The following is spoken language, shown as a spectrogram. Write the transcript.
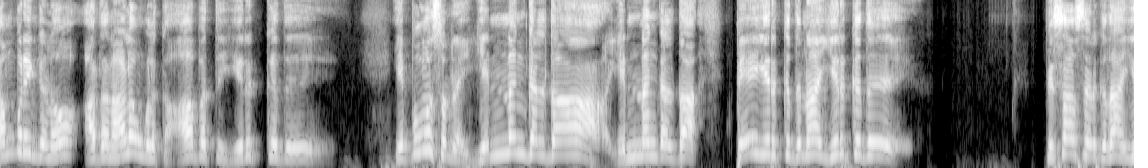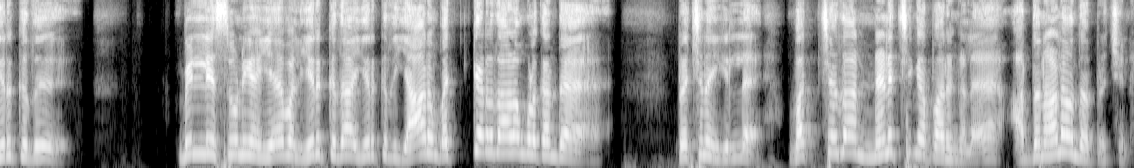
நம்புறீங்களோ அதனால் உங்களுக்கு ஆபத்து இருக்குது. எப்பவும் சொல்கிறேன் எண்ணங்கள் தான் எண்ணங்கள் தான். பேய் இருக்குதுன்னா இருக்குது. பிசாசு இருக்குதா? இருக்குது. பில்லி சூனியம் ஏவல் இருக்குதா இருக்குது? யாரும் வைக்கிறதால உங்களுக்கு அந்த பிரச்சனை இல்லை. வச்சதா நினைச்சிங்க பாருங்களேன். அதனால அந்த பிரச்சனை.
